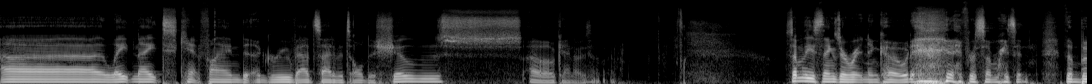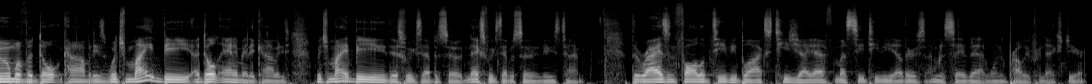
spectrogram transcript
yeah. Uh, late night can't find a groove outside of its oldest shows. Oh, okay, no, some of these things are written in code for some reason. The boom of adult comedies, which might be adult animated comedies, which might be this week's episode, next week's episode of News Time. The rise and fall of TV blocks, TGIF, must see TV, others. I'm going to save that one probably for next year.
